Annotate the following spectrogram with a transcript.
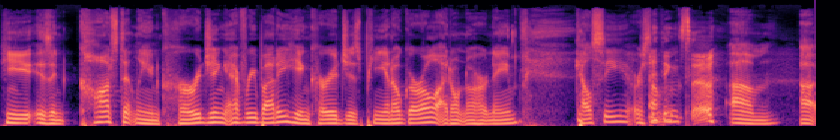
He is in constantly encouraging everybody. He encourages piano girl. I don't know her name, Kelsey or something. I think so. Um, uh,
